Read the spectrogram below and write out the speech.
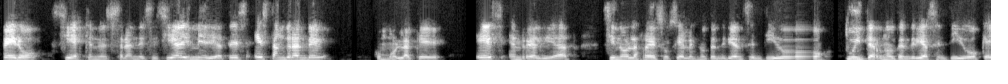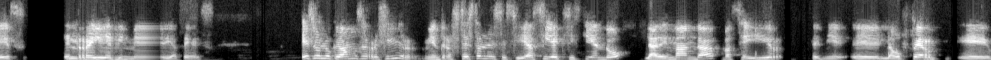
Pero si es que nuestra necesidad de inmediatez es tan grande como la que es en realidad, si no las redes sociales no tendrían sentido, Twitter no tendría sentido, que es el rey de la inmediatez. Eso es lo que vamos a recibir. Mientras esta necesidad siga existiendo, la demanda va a seguir, eh, la oferta, eh,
